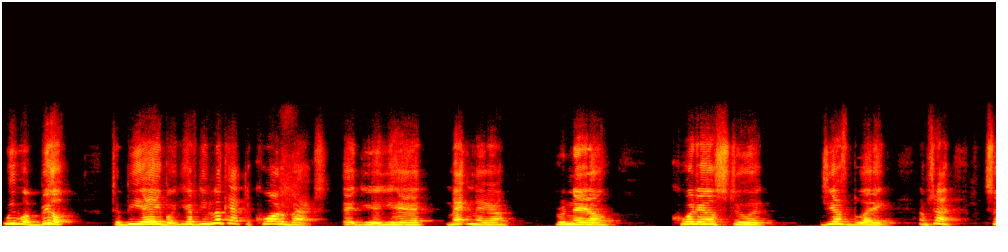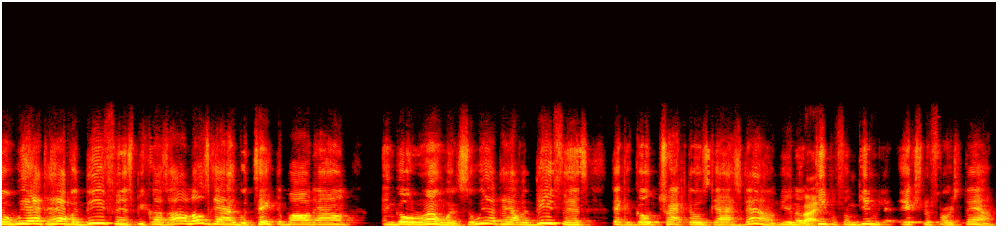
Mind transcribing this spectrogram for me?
we were built to be able, if you look at the quarterbacks that year, you had McNair, Brunell, Kordell Stewart, Jeff Blake. I'm trying. So we had to have a defense because all those guys would take the ball down and go run with it. So we had to have a defense that could go track those guys down, you know, right. keep them from getting that extra first down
